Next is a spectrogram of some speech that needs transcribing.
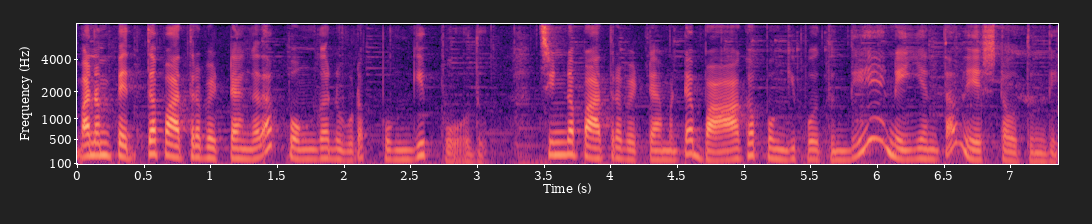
మనం పెద్ద పాత్ర పెట్టాం కదా పొంగను కూడా పొంగిపోదు. చిన్న పాత్ర పెట్టామంటే బాగా పొంగిపోతుంది నెయ్యి అంతా వేస్ట్ అవుతుంది.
